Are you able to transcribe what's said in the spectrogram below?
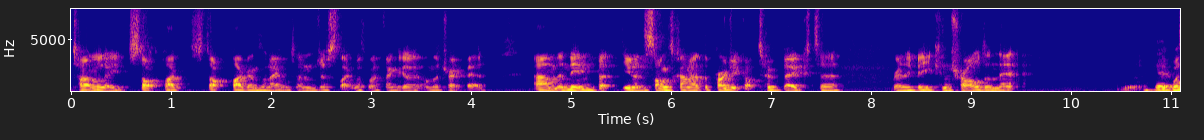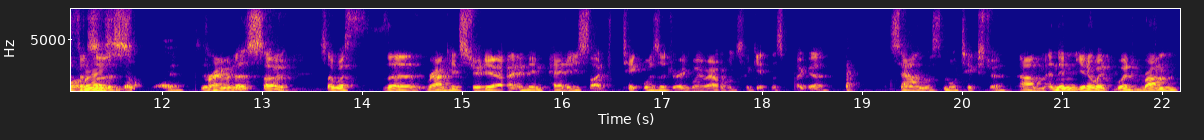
totally stock plug stock plugins on Ableton, just like with my finger on the trackpad. Um, and then, but you know, the songs kind of the project got too big to really be controlled in that He had With the those there. parameters. So so with the Roundhead Studio and then Paddy's like tech wizardry, we were able to get this bigger sound with more texture. Um, and then you know we'd, we'd run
